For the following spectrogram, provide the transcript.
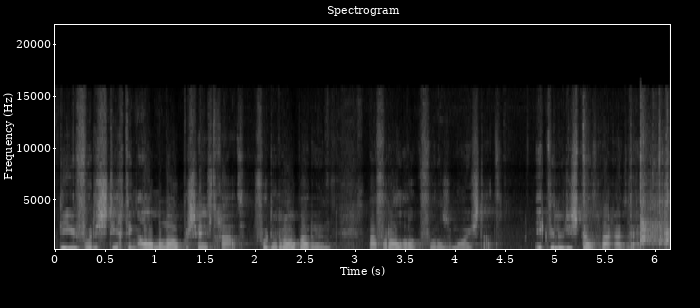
die u voor de stichting Almelopers heeft gehad, voor de Europa Run, maar vooral ook voor onze mooie stad. Ik wil u die speld graag uitreiken.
